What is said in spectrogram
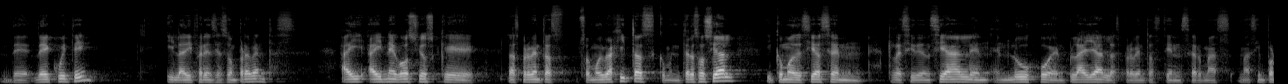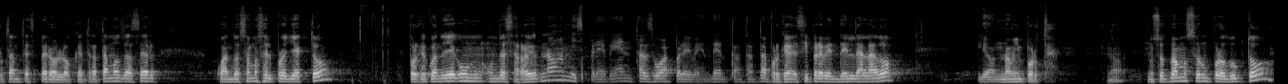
de, de equity y la diferencia son preventas. Hay, hay negocios que las preventas son muy bajitas, como en interés social, y como decías, en residencial, en, lujo, en playa, las preventas tienen que ser más, más importantes. Pero lo que tratamos de hacer cuando hacemos el proyecto, porque cuando llega un, un desarrollador, no, mis preventas, voy a prevender, ta, ta, ta, porque si prevende el de al lado, digo, no me importa. ¿no? Nosotros vamos a hacer un producto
